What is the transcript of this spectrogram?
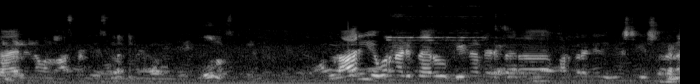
గాయాలైనా వాళ్ళు హాస్పిటల్ తీసుకున్నారు లారీ ఎవరు నడిపారు క్లీనర్ నడిపారా ఫర్దర్ అనేది ఇన్వెస్టిగేషన్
